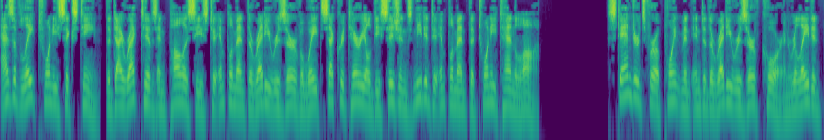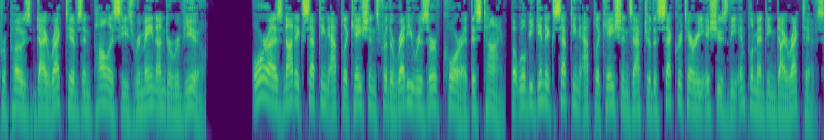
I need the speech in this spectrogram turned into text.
As of late 2016, the directives and policies to implement the Ready Reserve await secretarial decisions needed to implement the 2010 law. Standards for appointment into the Ready Reserve Corps and related proposed directives and policies remain under review. ORA is not accepting applications for the Ready Reserve Corps at this time, but will begin accepting applications after the Secretary issues the implementing directives.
